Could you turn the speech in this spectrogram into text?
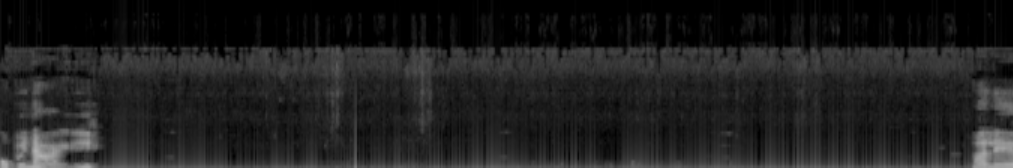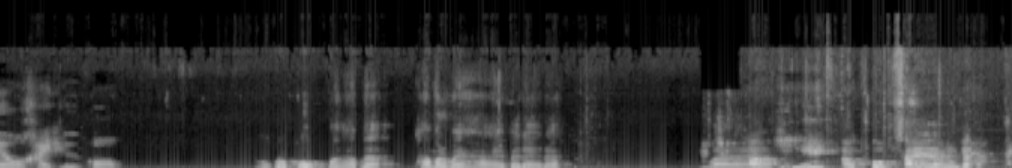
กบไปไหน มาเร็วใครถือกบอยู่กับผมมั้งครับน่ะ ถ้ามันไม่หายไปไหนนะว่าเอาที่ไงเอากบใส่แล้วมันก็ท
